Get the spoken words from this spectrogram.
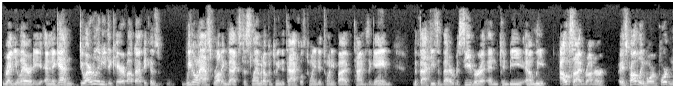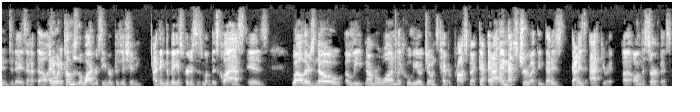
regularity. And again, do I really need to care about that? Because we don't ask running backs to slam it up between the tackles 20 to 25 times a game. The fact he's a better receiver and can be an elite outside runner is probably more important in today's NFL. And when it comes to the wide receiver position, I think the biggest criticism of this class is, well, there's no elite number one like Julio Jones type of prospect, and I, and that's true. I think that is that is accurate uh, on the surface.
